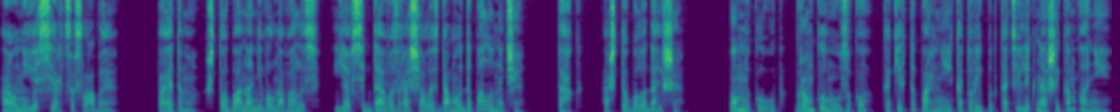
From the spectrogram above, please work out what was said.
а у нее сердце слабое. Поэтому, чтобы она не волновалась, я всегда возвращалась домой до полуночи. Так, а что было дальше? Помню клуб, громкую музыку, каких-то парней, которые подкатили к нашей компании.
